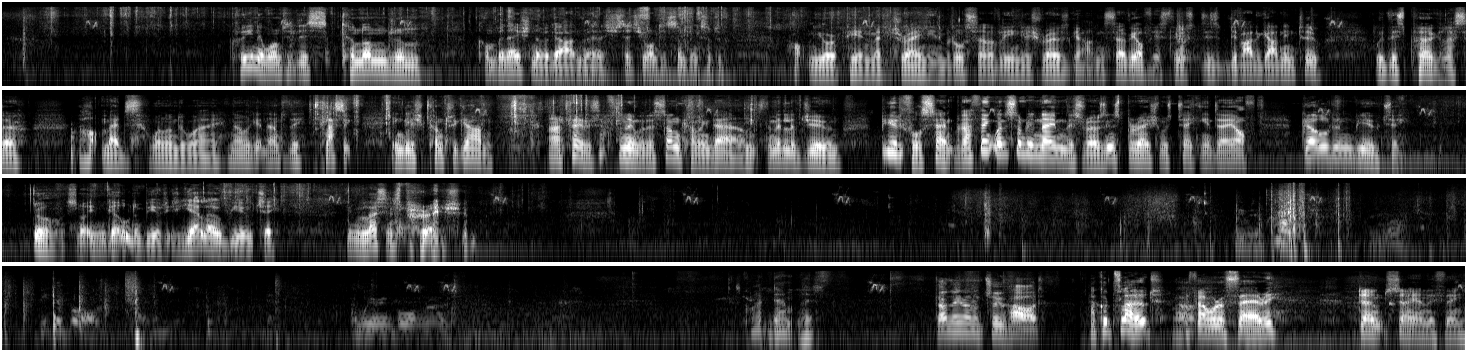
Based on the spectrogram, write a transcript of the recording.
Karina wanted this conundrum combination of a garden, really. She said she wanted something sort of hot and European Mediterranean, but also a lovely English rose garden. So the obvious thing was to divide the garden in two with this pergola. So the hot med's well underway. Now we get down to the classic English country garden. And I tell you, this afternoon with the sun coming down, it's the middle of June, beautiful scent. But I think when somebody named this rose, inspiration was taking a day off. Golden Beauty. Oh, it's not even Golden Beauty, it's Yellow Beauty. Even less inspiration. He was in college. Peter Vaughan. And we were in Bourne Road. It's quite damp, this. Don't lean on them too hard. I could float Well. if I were a fairy. Don't say anything.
